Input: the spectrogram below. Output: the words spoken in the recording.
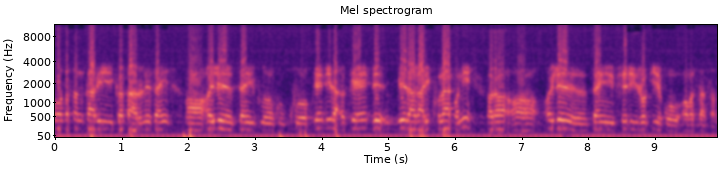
प्रदर्शनकारीकर्ताहरूले चाहिँ अहिले चाहिँ केही केही बेर अगाडि खुलाए पनि र अहिले चाहिँ फेरि रोकिएको अवस्था छ।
